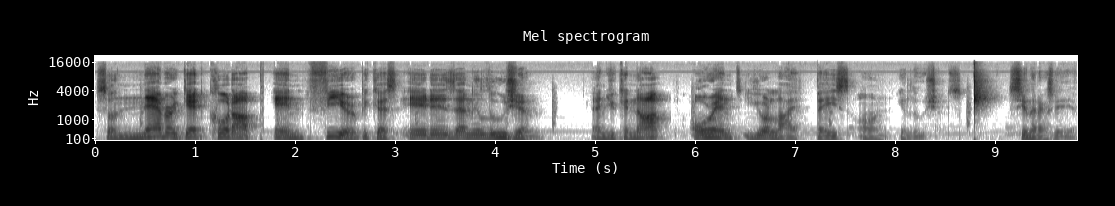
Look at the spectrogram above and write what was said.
So never get caught up in fear because it is an illusion and you cannot orient your life based on illusions. See you in the next video.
